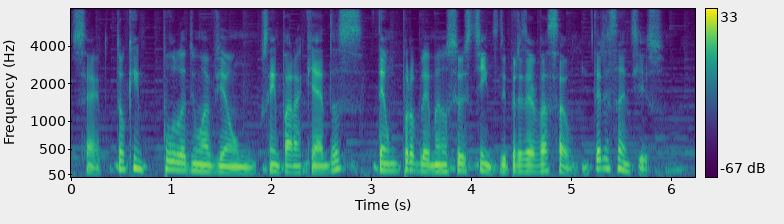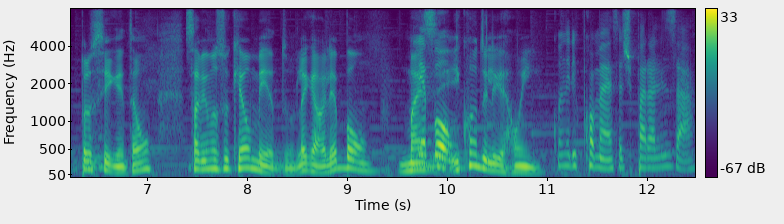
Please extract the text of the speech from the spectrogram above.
Certo. Então, quem pula de um avião sem paraquedas tem um problema no seu instinto de preservação. Interessante isso. Prossiga. Então, sabemos o que é o medo. Legal, ele é bom. Mas Ele é bom. e quando ele é ruim? Quando ele começa a te paralisar.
